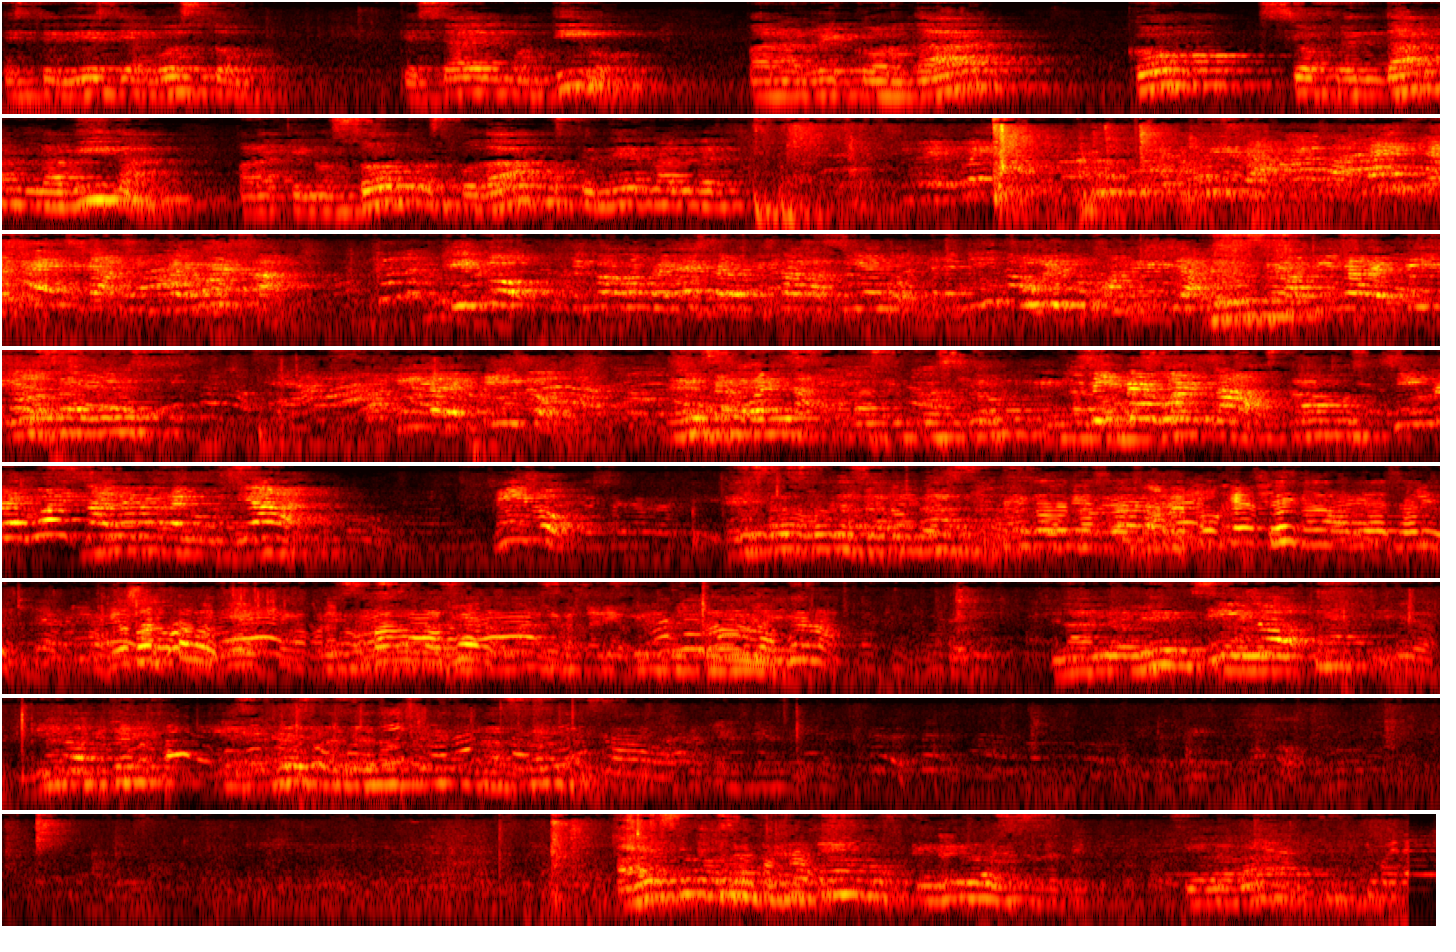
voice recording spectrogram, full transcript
este 10 de agosto que sea el motivo para recordar cómo se ofrendaron la vida para que nosotros podamos tener la libertad. Hijo, Hijo no merece lo que estás haciendo. Tú y tu familia, familia de pillos. Familia de pillos. Esa es la situación en la ¡Sin que vergüenza! estamos. ¡Sin vergüenza debe renunciar! Digo, Estas son las amenazas. no me empujes. La violencia. A eso nos enfrentamos, queridos ciudadanos.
